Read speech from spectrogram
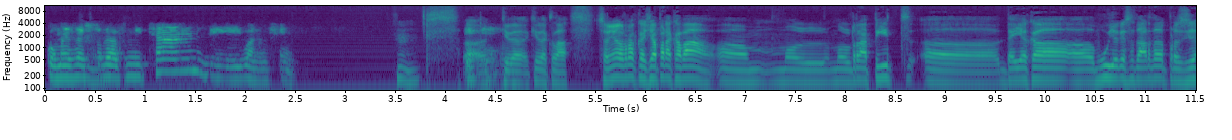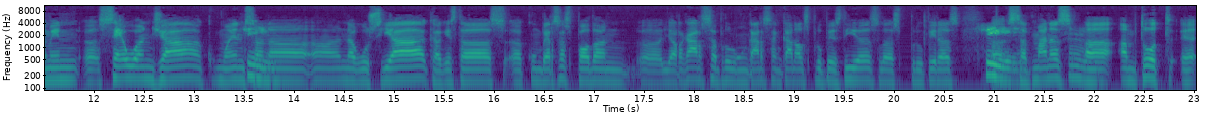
com és això mm. dels mitjans i, bueno, en fi. Mm. Uh, queda, queda clar. Senyora Roca, ja per acabar, uh, molt, molt ràpid, uh, deia que uh, avui, aquesta tarda, precisament uh, seuen ja, comencen sí. a, a negociar, que aquestes uh, converses poden uh, allargar-se, prolongar-se encara els propers dies, les properes sí. uh, setmanes. Mm. Uh, amb tot, uh,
